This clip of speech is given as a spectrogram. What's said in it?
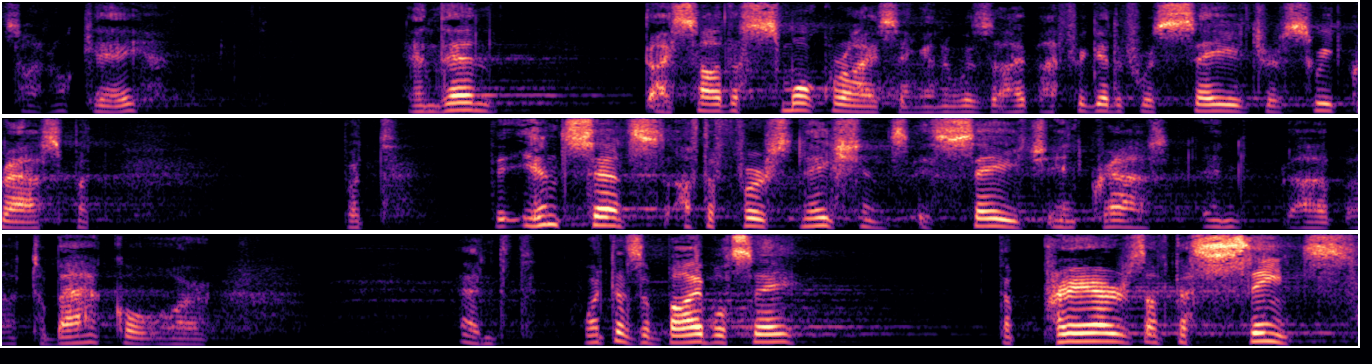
So, okay. And then I saw the smoke rising, and it was, I, I forget if it was sage or sweetgrass, but, but The incense of the First Nations is sage in, grass, in uh, uh, tobacco, or and what does the Bible say? The prayers of the saints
